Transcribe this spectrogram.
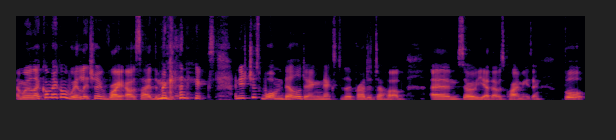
And we were like, oh my God, we're literally right outside the mechanics. And it's just one building next to the Predator Hub. Um, so yeah, that was quite amazing. But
